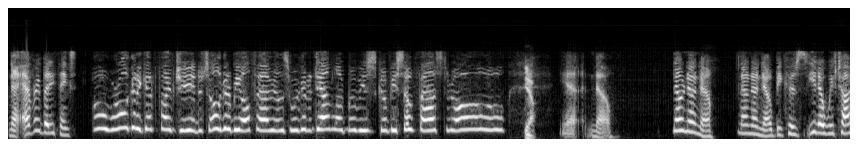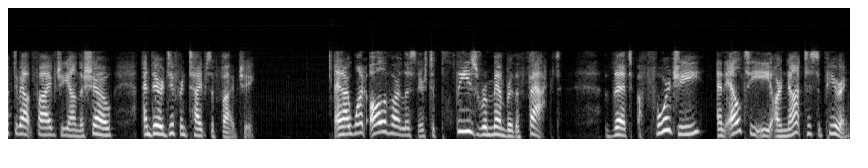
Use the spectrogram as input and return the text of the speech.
Now, everybody thinks, oh, we're all going to get 5G, and it's all going to be all fabulous. We're going to download movies. It's going to be so fast, and oh. Yeah. Yeah, no. No, no, no. No, no, no, because, you know, we've talked about 5G on the show, and there are different types of 5G. And I want all of our listeners to please remember the fact that 4G and LTE are not disappearing.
